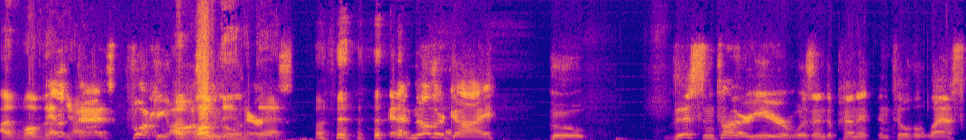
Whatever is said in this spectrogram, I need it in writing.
I love that And guy. that's fucking I awesome. love and Dan the Dad. and another guy who this entire year was independent until the last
